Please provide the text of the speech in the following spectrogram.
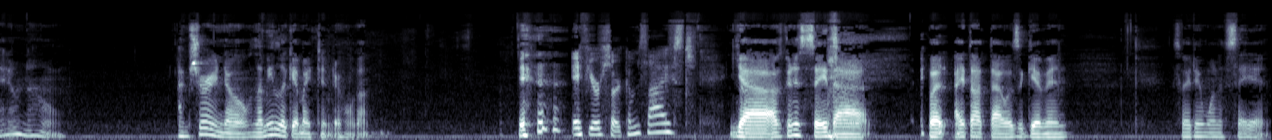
I don't know. I'm sure I know. Let me look at my Tinder. Hold on. If you're circumcised, Yeah, I was gonna say that, but I thought that was a given, so I didn't want to say it.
